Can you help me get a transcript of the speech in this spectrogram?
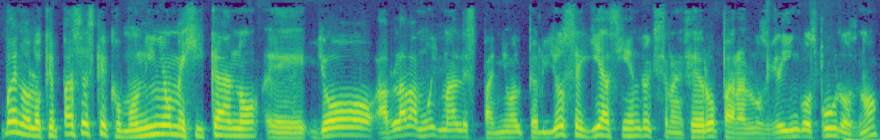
Bueno, lo que pasa es que como niño mexicano eh, yo hablaba muy mal español, pero yo seguía siendo extranjero para los gringos puros, ¿no?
